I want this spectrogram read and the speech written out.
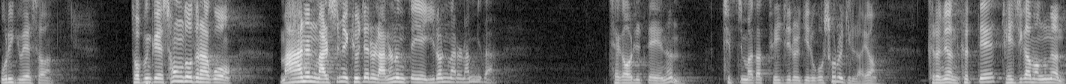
우리 교회에서 도평교회 성도들하고 많은 말씀의 교제를 나누는 때에 이런 말을 합니다. 제가 어릴 때에는 집집마다 돼지를 기르고 소를 길러요. 그러면 그때 돼지가 먹는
